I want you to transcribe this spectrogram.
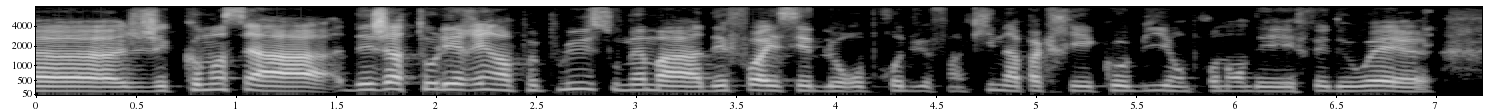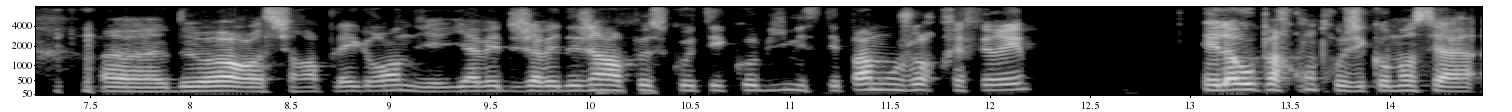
Euh, j'ai commencé à déjà tolérer un peu plus ou même à des fois essayer de le reproduire. Enfin, qui n'a pas crié Kobe en prenant des faits de way euh, euh, dehors sur un playground? Il y avait, J'avais déjà un peu ce côté Kobe, mais c'était pas mon joueur préféré. Et là où par contre j'ai commencé à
